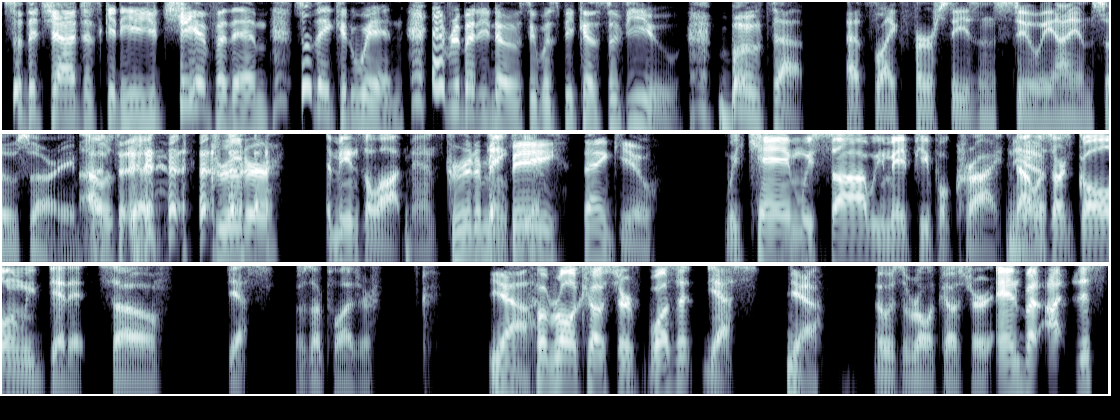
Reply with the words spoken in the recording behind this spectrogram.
so the Chargers can hear you cheer for them so they could win. Everybody knows it was because of you. Bolt up. That's like first season Stewie. I am so sorry. That was good. Gruder, it means a lot, man. Gruder Thank McBee, you. thank you. We came, we saw, we made people cry. That was our goal, and we did it. So, yes, it was our pleasure. Yeah. But roller coaster was it? Yes, Yeah. It was a roller coaster. And but I, this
